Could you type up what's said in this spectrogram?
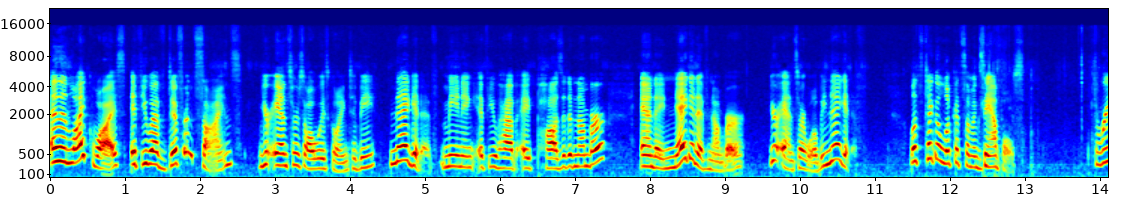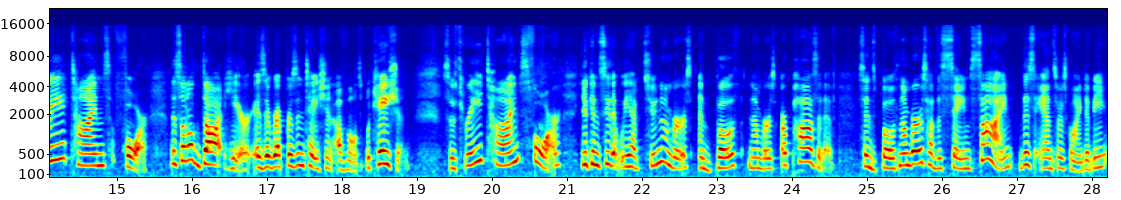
And then likewise, if you have different signs, your answer is always going to be negative, meaning if you have a positive number and a negative number, your answer will be negative. Let's take a look at some examples. 3 times 4. This little dot here is a representation of multiplication. So 3 times 4, you can see that we have two numbers and both numbers are positive. Since both numbers have the same sign, this answer is going to be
